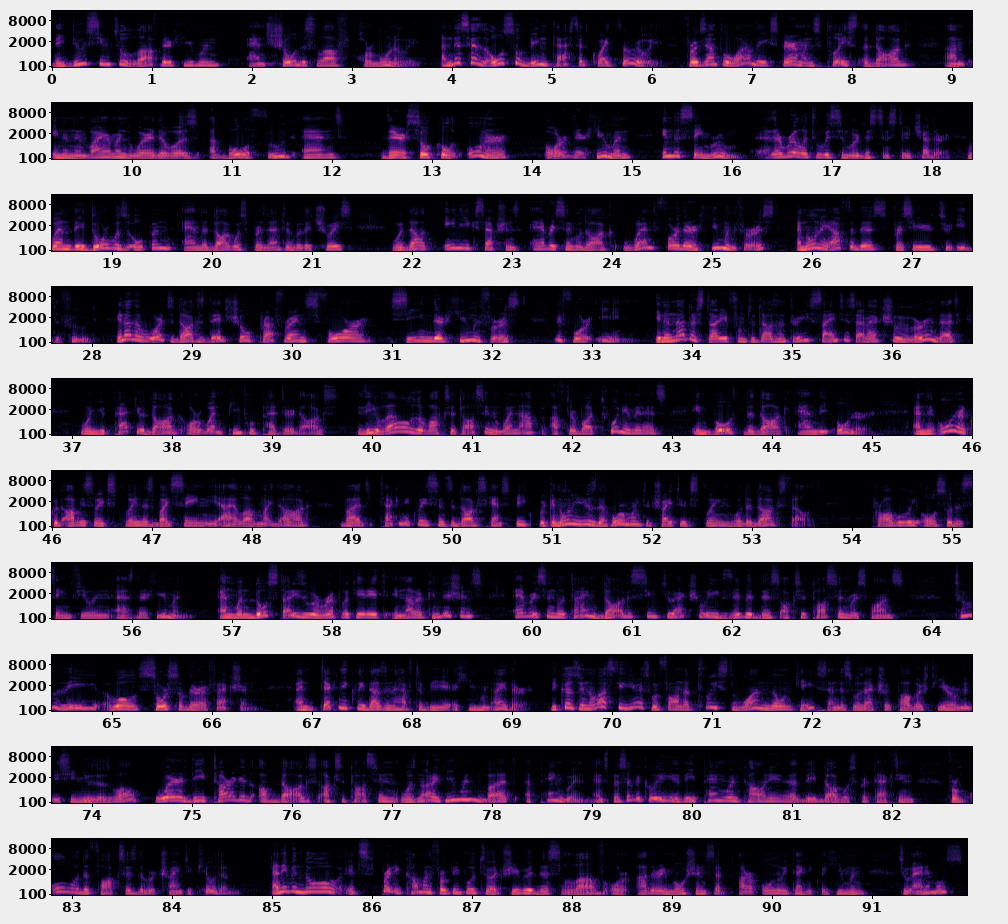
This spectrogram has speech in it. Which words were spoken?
They do seem to love their human and show this love hormonally. And this has also been tested quite thoroughly. For example, one of the experiments placed a dog um, in an environment where there was a bowl of food and their so-called owner or their human, in the same room, at a relatively similar distance to each other. When the door was open and the dog was presented with a choice, without any exceptions, every single dog went for their human first, and only after this proceeded to eat the food. In other words, dogs did show preference for seeing their human first before eating. In another study from 2003, scientists have actually learned that when you pet your dog or when people pet their dogs, the levels of oxytocin went up after about 20 minutes in both the dog and the owner. And the owner could obviously explain this by saying, yeah, I love my dog, but technically since the dogs can't speak, we can only use the hormone to try to explain what the dogs felt. probably also the same feeling as their human. And when those studies were replicated in other conditions, every single time dogs seem to actually exhibit this oxytocin response to the, well, source of their affection. And technically doesn't have to be a human either. Because in the last few years we found at least one known case, and this was actually published here on BBC News as well, where the target of dogs' oxytocin was not a human but a penguin, and specifically the penguin colony that the dog was protecting from all of the foxes that were trying to kill them. And even though it's pretty common for people to attribute this love or other emotions that are only technically human to animals,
